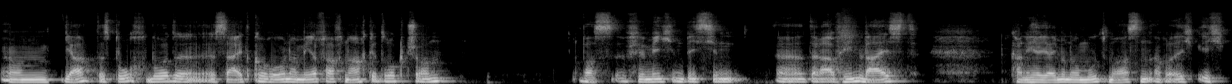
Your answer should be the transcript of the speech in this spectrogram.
Ähm, ja, das Buch wurde seit Corona mehrfach nachgedruckt schon, was für mich ein bisschen äh, darauf hinweist, kann ich ja immer nur mutmaßen, aber ich, ich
